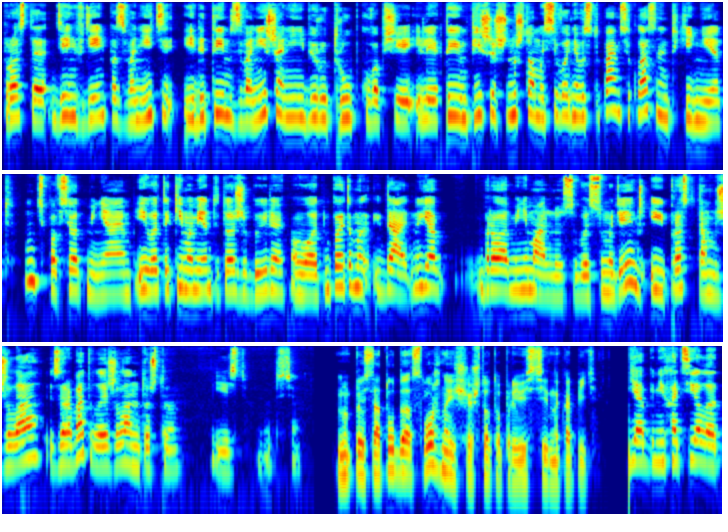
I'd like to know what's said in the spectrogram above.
просто день в день позвонить, или ты им звонишь, они не берут трубку вообще, или ты им пишешь, ну что, мы сегодня выступаем, все классно, они такие, нет, ну, типа, все отменяем. И вот такие моменты тоже были. Вот, ну, поэтому, да, ну, я брала минимальную с собой сумму денег и просто там жила, зарабатывала и жила на то, что есть. Вот все. Ну, то есть оттуда сложно еще что-то привести, накопить? Я бы не хотела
